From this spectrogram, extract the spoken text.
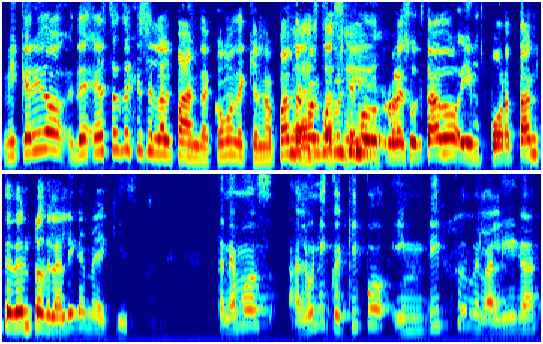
Mi querido, de, esta déjesela al Panda, ¿cómo de que no? Panda, ¿cuál fue el sí. último resultado importante dentro de la Liga MX? Tenemos al único equipo invicto de la liga,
